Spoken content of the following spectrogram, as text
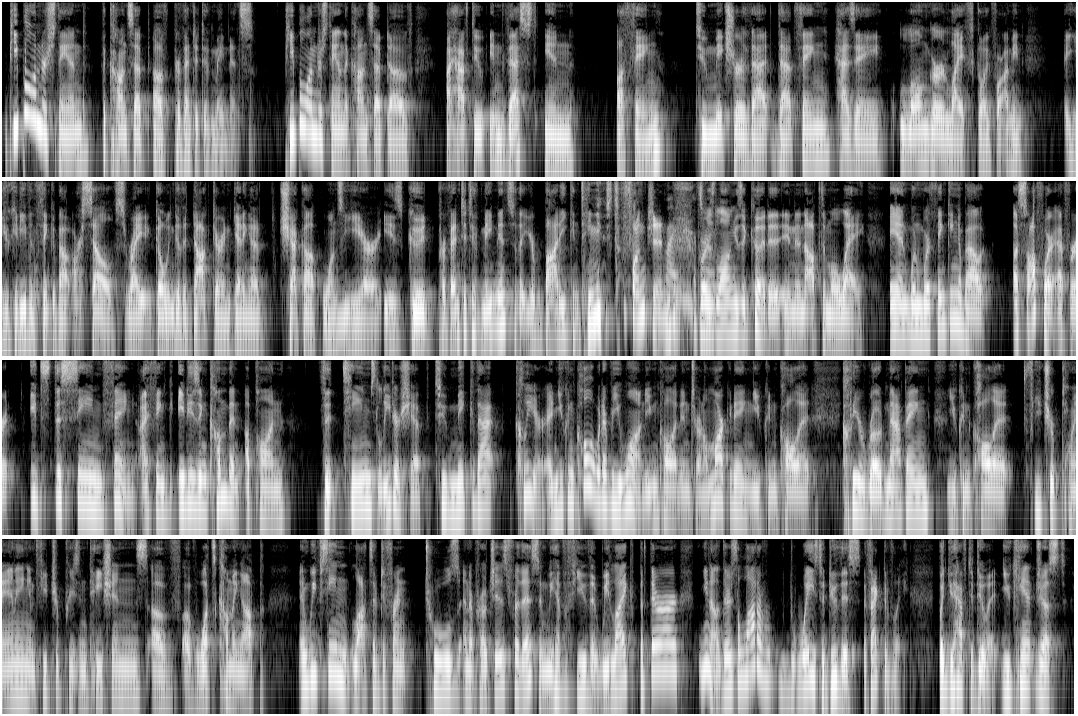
People understand the concept of preventative maintenance. People understand the concept of I have to invest in a thing to make sure that that thing has a longer life going forward. I mean, you could even think about ourselves, right? Going to the doctor and getting a checkup once a mm-hmm. year is good preventative maintenance so that your body continues to function Right, for as long as it could in an optimal way. And when we're thinking about a software effort, it's the same thing. I think it is incumbent upon the team's leadership to make that clear. And you can call it whatever you want. You can call it internal marketing, you can call it clear road mapping, you can call it future planning and future presentations of, of what's coming up. And we've seen lots of different tools and approaches for this, and we have a few that we like, but there are, you know, there's a lot of ways to do this effectively. But you have to do it. You can't just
